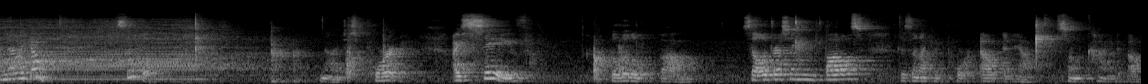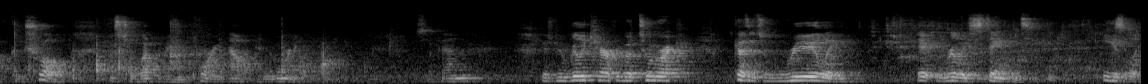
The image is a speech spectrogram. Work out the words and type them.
And there we go. Simple. Now I just pour it. I save the little um, salad dressing bottles because then I can pour out and have some kind of control as to what I am pouring out in the morning. So then you have to be really careful with turmeric because it's really, it really stains easily.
